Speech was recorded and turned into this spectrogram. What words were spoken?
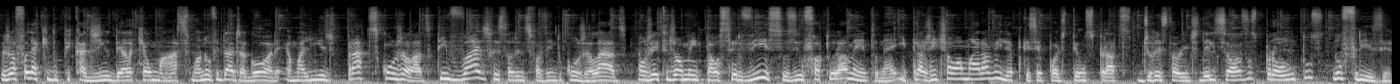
Eu já falei aqui do picadinho dela que é o máximo. A novidade agora é uma linha de pratos congelados. Tem vários restaurantes fazendo congelados. É um jeito de aumentar os serviços e o faturamento, né? E pra gente é uma maravilha, porque você pode ter uns pratos de restaurante deliciosos prontos no freezer.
